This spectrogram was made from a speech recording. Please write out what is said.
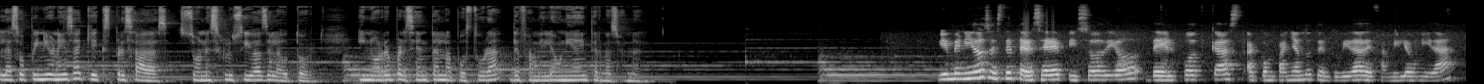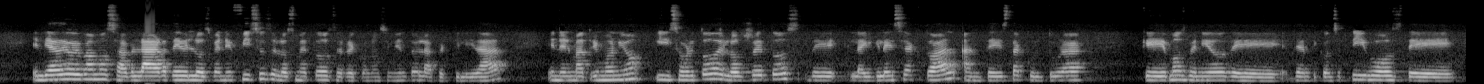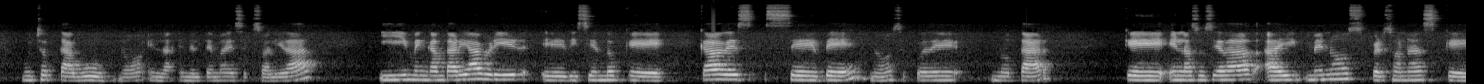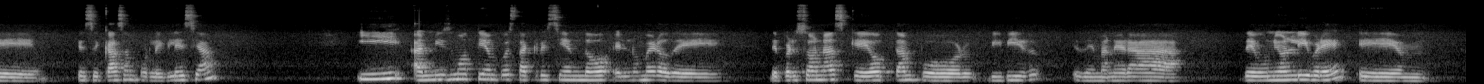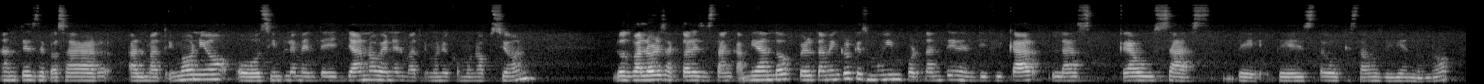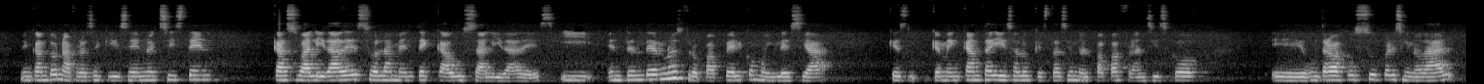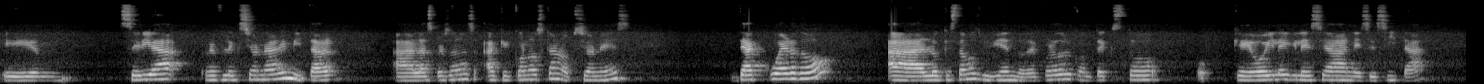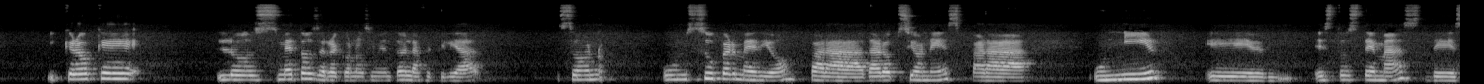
Las opiniones aquí expresadas son exclusivas del autor y no representan la postura de Familia Unida Internacional. Bienvenidos a este tercer episodio del podcast Acompañándote en tu vida de Familia Unida. El día de hoy vamos a hablar de los beneficios de los métodos de reconocimiento de la fertilidad en el matrimonio y sobre todo de los retos de la iglesia actual ante esta cultura que hemos venido de, anticonceptivos, de mucho tabú ¿no? en, el tema de sexualidad. Y me encantaría abrir eh, diciendo que cada vez se ve, ¿no? se puede notar que en la sociedad hay menos personas que, se casan por la iglesia y al mismo tiempo está creciendo el número de, personas que optan por vivir de manera de unión libre. Eh, antes de pasar al matrimonio o simplemente ya no ven el matrimonio como una opción. Los valores actuales están cambiando, pero también creo que es muy importante identificar las causas de, esto que estamos viviendo, ¿no? Me encanta una frase que dice, no existen casualidades, solamente causalidades. Y entender nuestro papel como iglesia, que, es, que me encanta y es algo que está haciendo el Papa Francisco eh, un trabajo súper sinodal, eh, sería reflexionar e invitar a las personas a que conozcan opciones de acuerdo a lo que estamos viviendo, de acuerdo al contexto que hoy la iglesia necesita. Y creo que los métodos de reconocimiento de la fertilidad son un súper medio para dar opciones, para unir eh, estos temas de,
